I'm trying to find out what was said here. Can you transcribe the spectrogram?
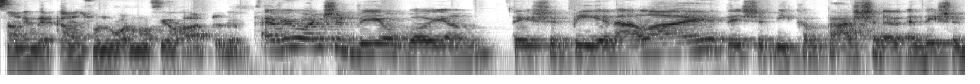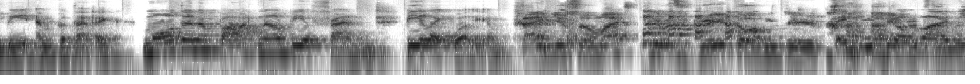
something that comes from the bottom of your heart to him. Everyone should be a William. They should be an ally, they should be compassionate, and they should be empathetic. More than a partner, be a friend. Be like William. Thank you so much. It was great talking to you. Thank you so much.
